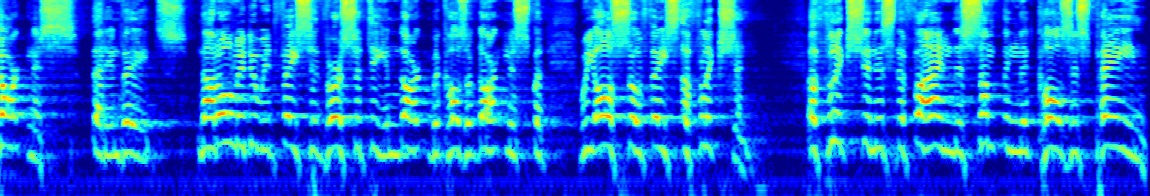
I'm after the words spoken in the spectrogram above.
Darkness that invades. Not only do we face adversity and dark because of darkness, but we also face affliction. Affliction is defined as something that causes pain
